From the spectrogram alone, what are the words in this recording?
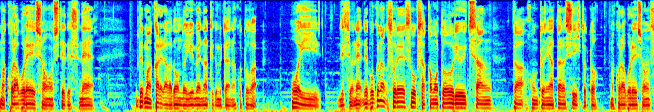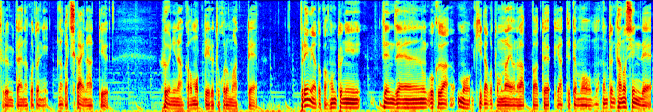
まあコラボレーションをしてですね、で、まあ彼らがどんどん有名になっていくみたいなことが多いですよね。で、僕なんかそれすごく坂本龍一さんが本当に新しい人と、まあ、コラボレーションするみたいなことになんか近いなっていう風になんか思っているところもあって、プレミアとか本当に全然僕がもう聞いたこともないようなラッパーってやってても、もう本当に楽しんで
